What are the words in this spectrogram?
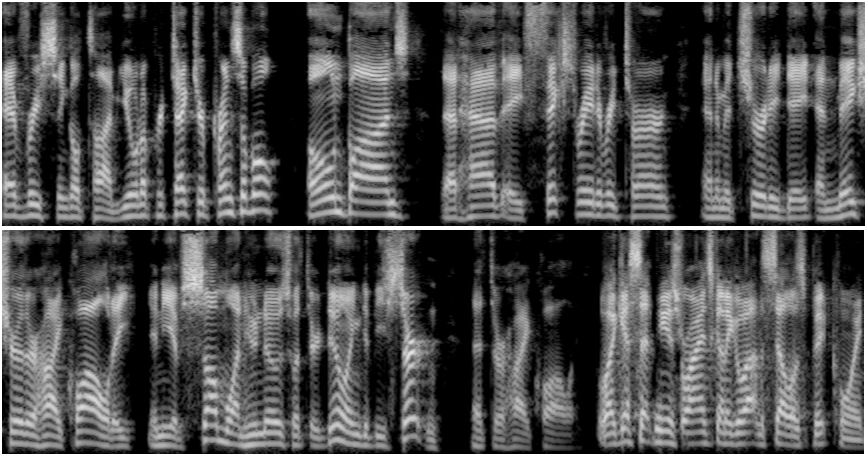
every single time. You want to protect your principal? Own bonds that have a fixed rate of return and a maturity date and make sure they're high quality. And you have someone who knows what they're doing to be certain that they're high quality. Well, I guess that means Ryan's going to go out and sell his Bitcoin.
